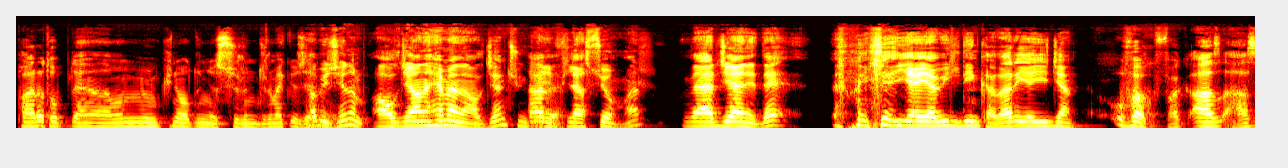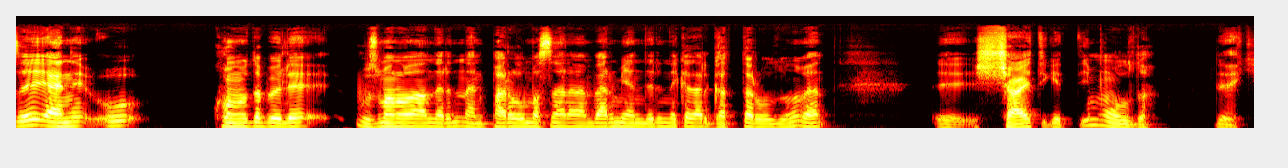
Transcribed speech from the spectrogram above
para toplayan adamı mümkün olduğunca süründürmek üzere. Tabii canım alacağını hemen alacaksın çünkü Tabii. enflasyon var. Vereceğini de yayabildiğin kadar yayacaksın. ufak ufak az az yani o konuda böyle uzman olanların hani para olmasına rağmen vermeyenlerin ne kadar gaddar olduğunu ben e, şahitlik ettiğim oldu direkt.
